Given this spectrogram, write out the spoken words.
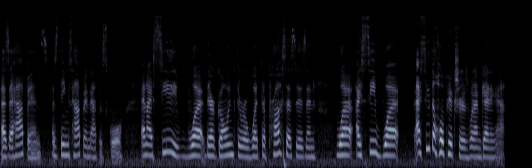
as it happens, as things happen at the school. And I see what they're going through or what the process is and what I see what I see the whole picture is what I'm getting at.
